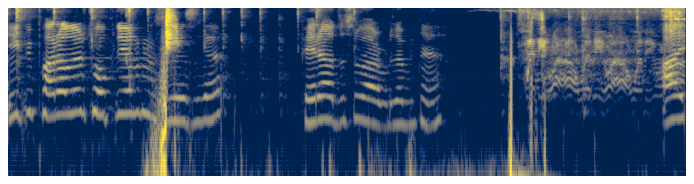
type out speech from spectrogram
İlk bir paraları toplayalım hızlı hızlı. Peri adası var burada bu ne? Ay.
